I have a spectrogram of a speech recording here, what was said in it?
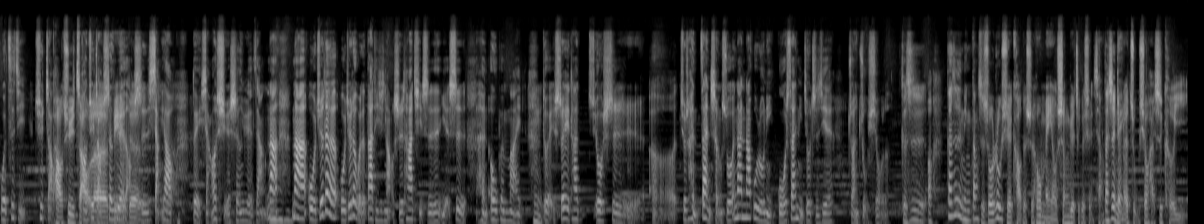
我自己去找，跑去找，跑去找声乐老师，想要对，想要学声乐这样。嗯、那那我觉得，我觉得我的大提琴老师他其实也是很 open mind，嗯，对，所以他就是呃，就是很赞成说，那那不如你国三你就直接转主修了。可是哦，但是您当时说入学考的时候没有声乐这个选项，但是你们的主修还是可以，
